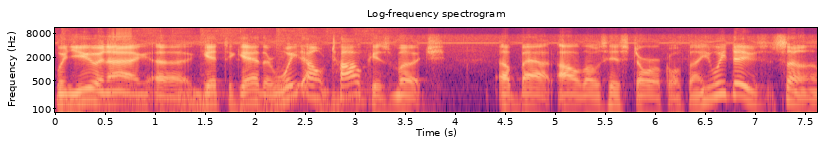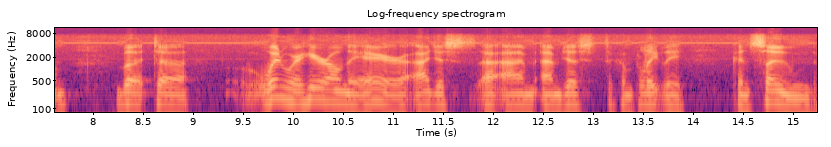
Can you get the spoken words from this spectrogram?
When you and I uh, get together, we don't talk as much about all those historical things. We do some, but uh, when we're here on the air, I just I, I'm I'm just completely consumed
